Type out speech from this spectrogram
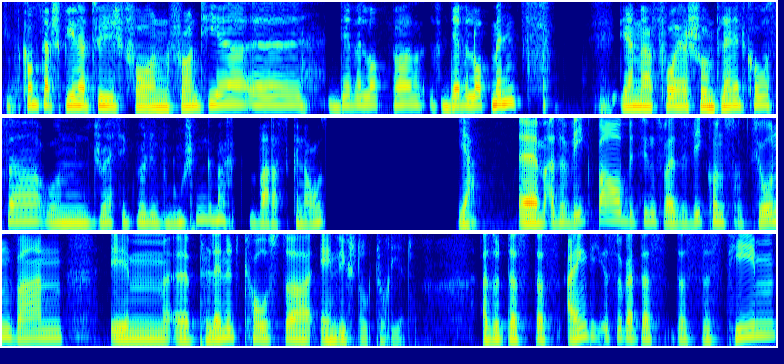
Jetzt kommt das Spiel natürlich von Frontier äh, Developer, Developments. Die haben ja vorher schon Planet Coaster und Jurassic World Evolution gemacht. War das genauso? Ja. Ähm, also Wegbau bzw. Wegkonstruktionen waren im äh, Planet Coaster ähnlich strukturiert. Also das, das eigentlich ist sogar das, das System,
